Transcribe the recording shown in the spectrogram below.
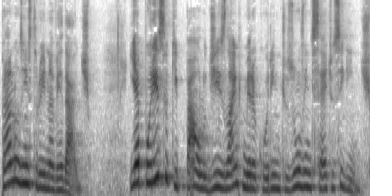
para nos instruir na verdade. E é por isso que Paulo diz lá em 1 Coríntios 1:27 o seguinte:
